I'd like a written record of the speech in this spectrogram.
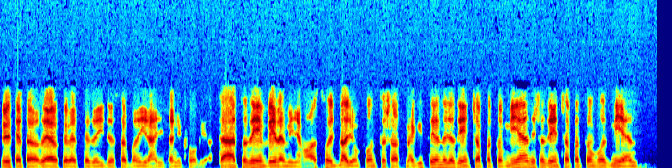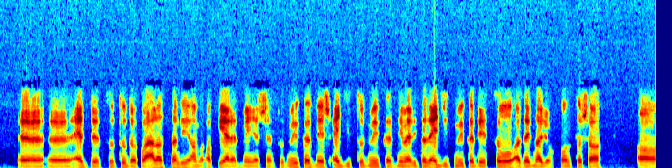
őket az elkövetkező időszakban irányítani fogja. Tehát az én véleményem az, hogy nagyon fontos azt megítélni, hogy az én csapatom milyen, és az én csapatomhoz milyen edzőt tudok választani, aki eredményesen tud működni, és együtt tud működni, mert itt az együttműködés szó az egy nagyon fontos a, a,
